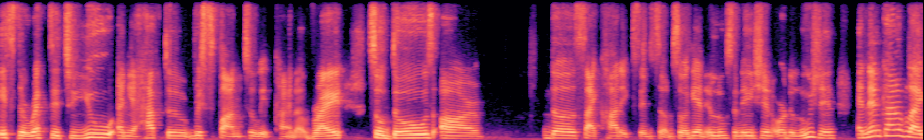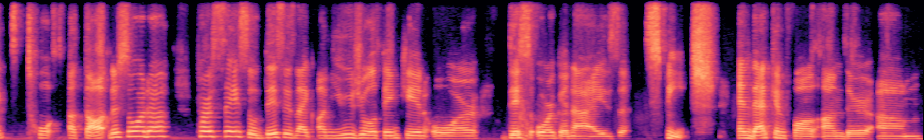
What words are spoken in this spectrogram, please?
it's directed to you and you have to respond to it kind of right so those are the psychotic symptoms. So again, hallucination or delusion, and then kind of like a thought disorder per se. So this is like unusual thinking or disorganized speech, and that can fall under um,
